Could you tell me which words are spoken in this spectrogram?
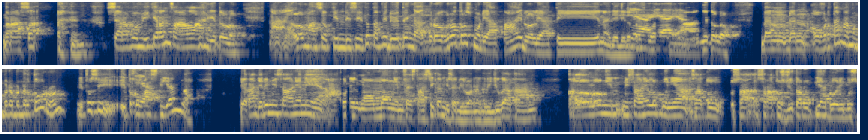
ngerasa secara pemikiran salah gitu loh. Nah, lo masukin di situ tapi duitnya nggak grow-grow terus mau diapain lo liatin aja gitu yeah, terus yeah, yeah. gitu loh. Dan dan overtime memang bener-bener turun. Itu sih itu iya. kepastian yeah. lah. Ya kan jadi misalnya nih yeah. aku nih ngomong investasi kan bisa di luar negeri juga kan. Kalau lo misalnya lo punya satu 100 juta rupiah 2010,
